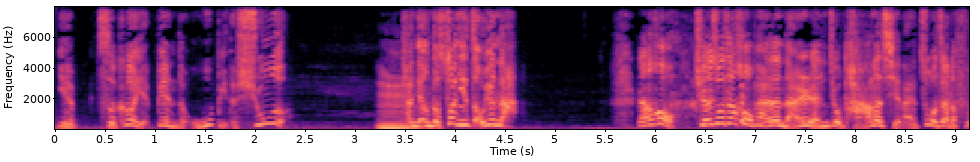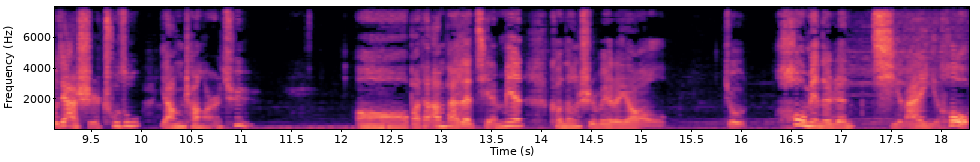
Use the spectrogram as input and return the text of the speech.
也此刻也变得无比的凶恶。嗯，他娘的，算你走运呐！然后蜷缩在后排的男人就爬了起来，坐在了副驾驶，出租扬长而去。哦，把他安排在前面，可能是为了要，就后面的人起来以后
